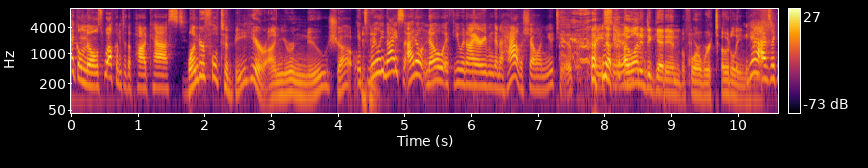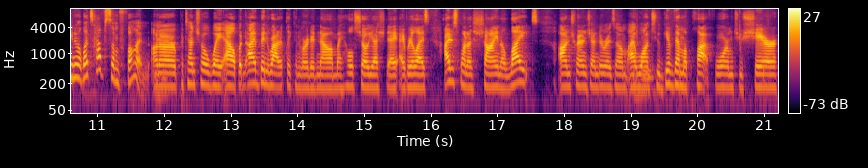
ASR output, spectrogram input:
Michael Knowles, welcome to the podcast. Wonderful to be here on your new show. It's really nice. I don't know if you and I are even going to have a show on YouTube pretty No, soon. I wanted to get in before we're totally new. yeah, I was like, you know, let's have some fun on mm-hmm. our potential way out. But I've been radically converted now. On my whole show yesterday, I realized I just want to shine a light on transgenderism. I want to give them a platform to share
